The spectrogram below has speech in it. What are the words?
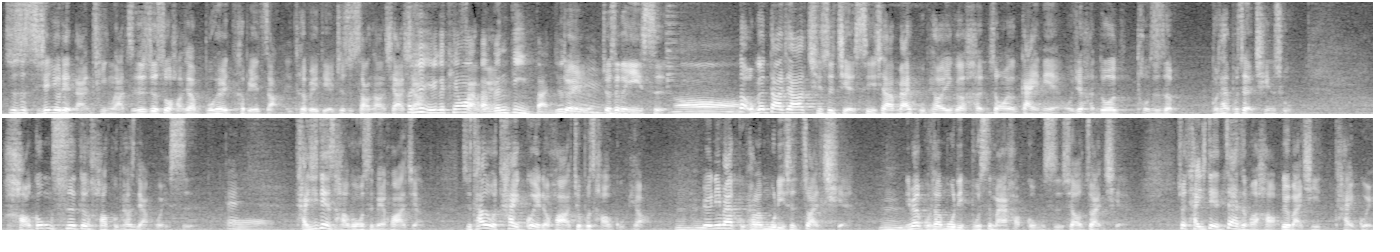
就是死钱有点难听啦，只是就说好像不会特别涨也特别跌，就是上上下下。它就有一个天花板跟地板就对了，对，就这个意思。哦，那我跟大家其实解释一下买股票一个很重要的概念，我觉得很多投资者不太不是很清楚，好公司跟好股票是两回事。对，台积电是好公司没话讲，就它如果太贵的话就不是好股票。因为你买股票的目的是赚钱，嗯，你买股票的目的不是买好公司，是要赚钱，所以台积电再怎么好，六百七太贵，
